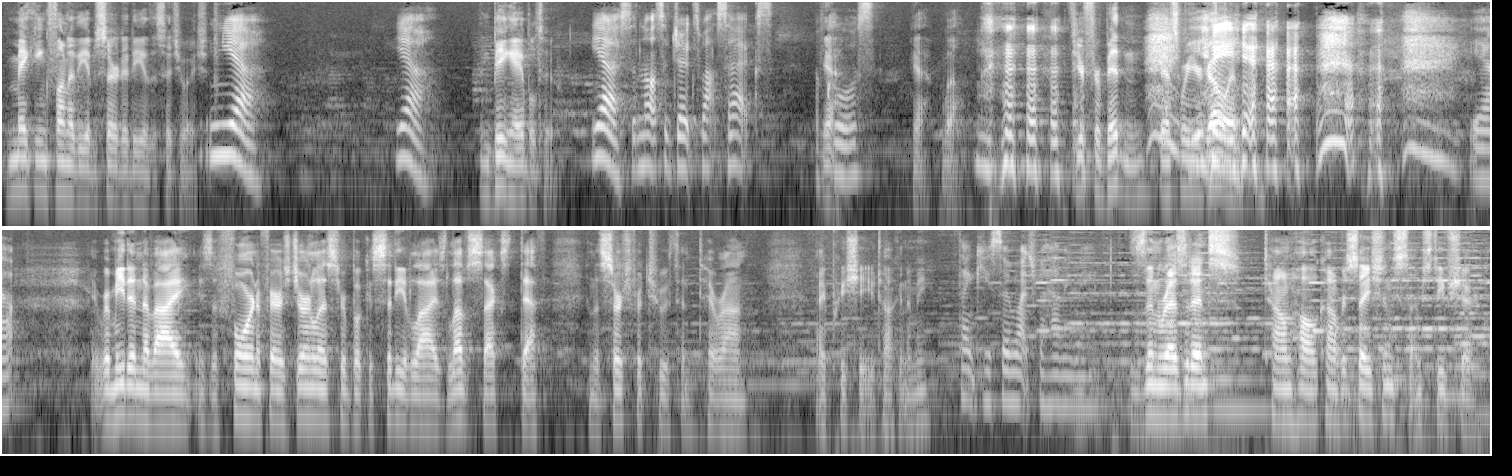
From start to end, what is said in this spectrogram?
making fun of the absurdity of the situation. Yeah. Yeah. And being able to. Yes, and lots of jokes about sex, of yeah. course. Yeah, well, if you're forbidden, that's where you're going. Yeah. yeah. Ramita Navai is a foreign affairs journalist. Her book is City of Lies Love, Sex, Death, and the Search for Truth in Tehran. I appreciate you talking to me. Thank you so much for having me. Zen Residence, Town Hall Conversations. I'm Steve Scher.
